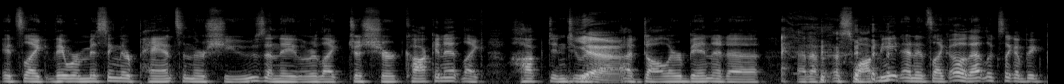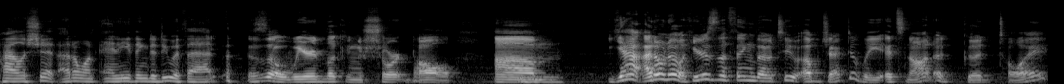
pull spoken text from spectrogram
it's like they were missing their pants and their shoes, and they were like just shirt cocking it, like hucked into Yeah. a, a dollar bin at a at a, a swap meet, and it's like, oh, that looks like a big pile of shit. I don't want anything to do with that. This is a weird looking short doll. Um Mm. yeah, I don't know. Here's the thing though too, objectively, it's not a good toy.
